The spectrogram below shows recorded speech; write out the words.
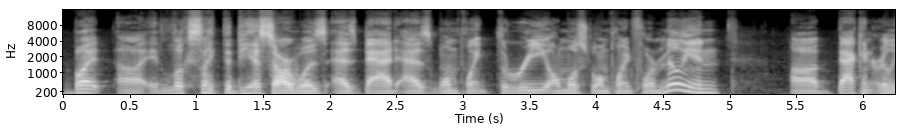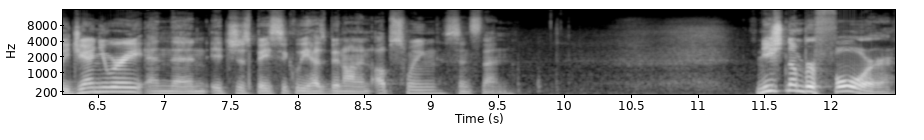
but uh, it looks like the BSR was as bad as 1.3, almost 1.4 million uh, back in early January, and then it just basically has been on an upswing since then. Niche number four.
